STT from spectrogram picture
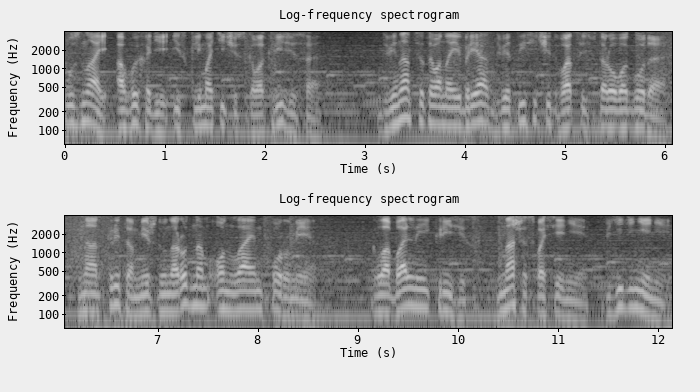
Узнай о выходе из климатического кризиса 12 ноября 2022 года на открытом международном онлайн-форуме «Глобальный кризис. Наше спасение в единении»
